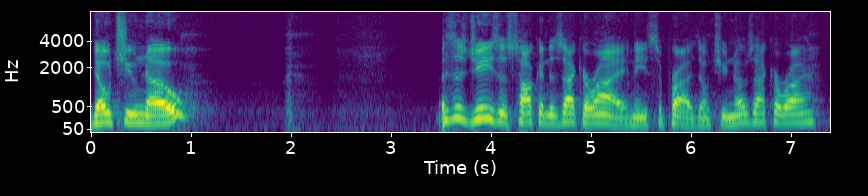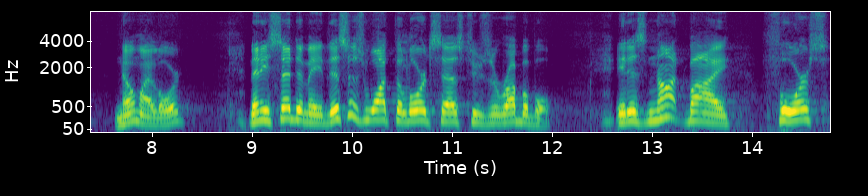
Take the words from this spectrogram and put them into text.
Don't you know? This is Jesus talking to Zechariah, and he's surprised. Don't you know Zechariah? No, my Lord. Then he said to me, This is what the Lord says to Zerubbabel It is not by force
